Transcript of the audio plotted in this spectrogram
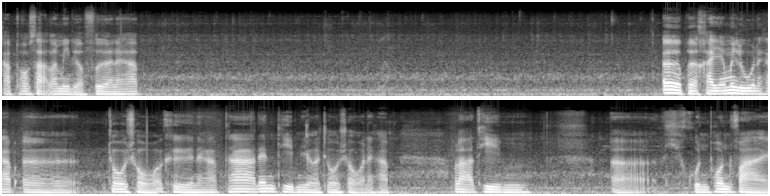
ครับโทรศัพท์เรามีเหลือเฟือนะครับ เออเผื่อใครยังไม่รู้นะครับเออโจโฉก็คือนะครับ ถ้าเล่นทีมเดียวกับโจโฉนะครับเวลาทีมเอ่อขุนพลฝ่าย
